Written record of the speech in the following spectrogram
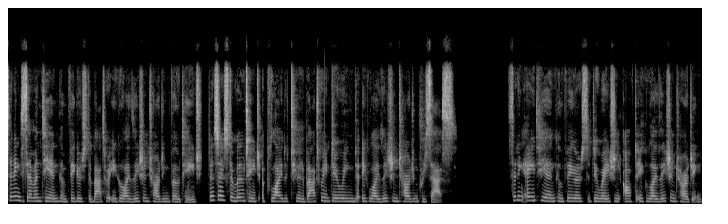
Setting 17 configures the battery equalization charging voltage. This is the voltage applied to the battery during the equalization charging process. Setting 18 configures the duration of the equalization charging.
